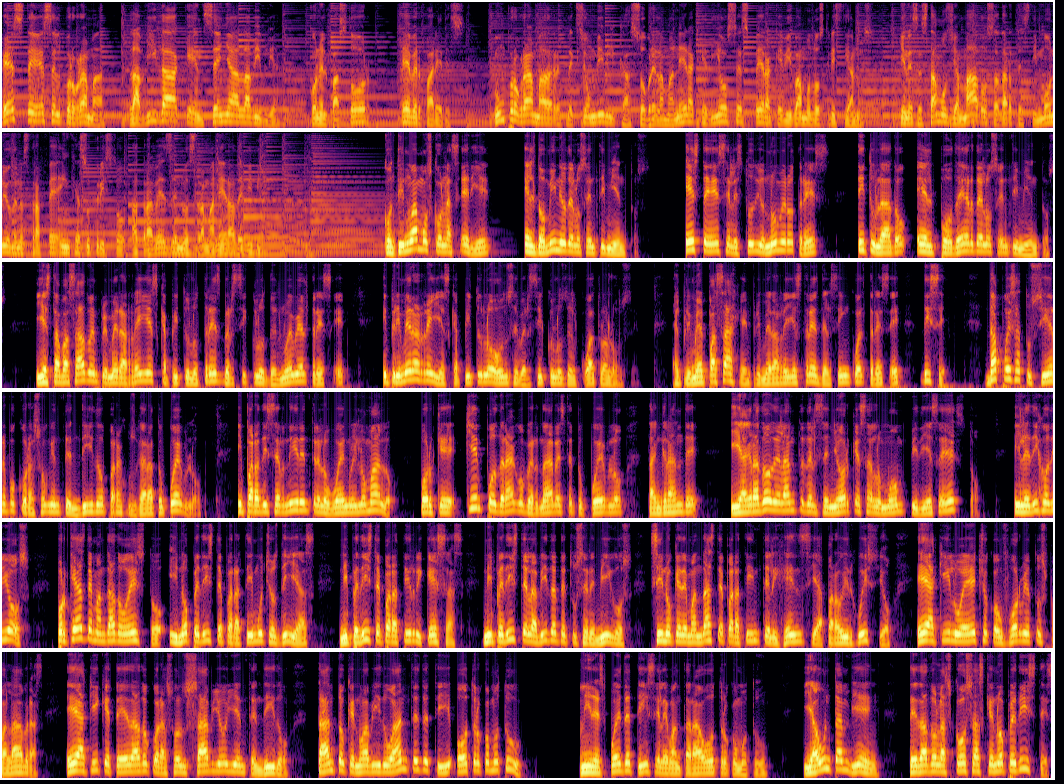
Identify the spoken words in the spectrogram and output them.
Este es el programa La vida que enseña la Biblia con el pastor Ever Paredes. Un programa de reflexión bíblica sobre la manera que Dios espera que vivamos los cristianos, quienes estamos llamados a dar testimonio de nuestra fe en Jesucristo a través de nuestra manera de vivir. Continuamos con la serie El dominio de los sentimientos. Este es el estudio número 3 titulado El poder de los sentimientos y está basado en Primera Reyes capítulo 3 versículos del 9 al 13 y Primera Reyes capítulo 11 versículos del 4 al 11. El primer pasaje en Primera Reyes 3 del 5 al 13 dice, Da pues a tu siervo corazón entendido para juzgar a tu pueblo y para discernir entre lo bueno y lo malo, porque ¿quién podrá gobernar este tu pueblo tan grande? Y agradó delante del Señor que Salomón pidiese esto. Y le dijo Dios, ¿Por qué has demandado esto y no pediste para ti muchos días, ni pediste para ti riquezas, ni pediste la vida de tus enemigos, sino que demandaste para ti inteligencia, para oír juicio? He aquí lo he hecho conforme a tus palabras. He aquí que te he dado corazón sabio y entendido, tanto que no ha habido antes de ti otro como tú, ni después de ti se levantará otro como tú. Y aún también te he dado las cosas que no pediste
